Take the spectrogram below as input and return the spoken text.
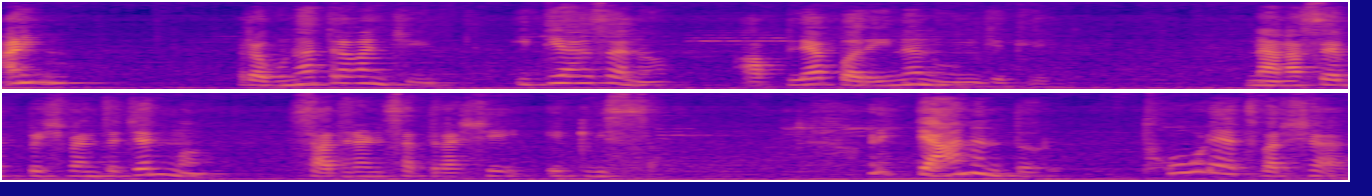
आणि रघुनाथरावांची इतिहासानं आपल्या परीनं नोंद घेतली. नानासाहेब पेशव्यांचा जन्म साधारण सतराशे एकवीसचा आणि त्यानंतर थोड्याच वर्षात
